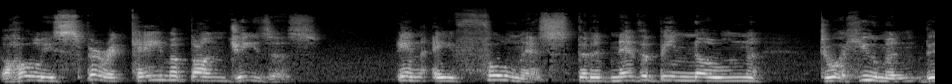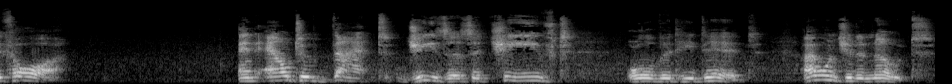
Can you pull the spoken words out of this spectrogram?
The Holy Spirit came upon Jesus in a fullness that had never been known to a human before. And out of that, Jesus achieved all that he did. I want you to note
